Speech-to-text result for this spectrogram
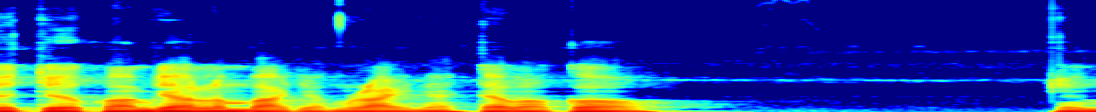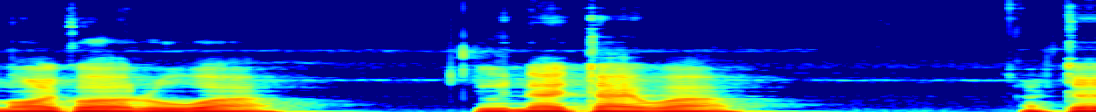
จะเจอความยากลำบากอย่างไรนะแต่ว่าก็ อย่างน้อยก็รู้ว่าหรือแน่ใจว่าจะ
